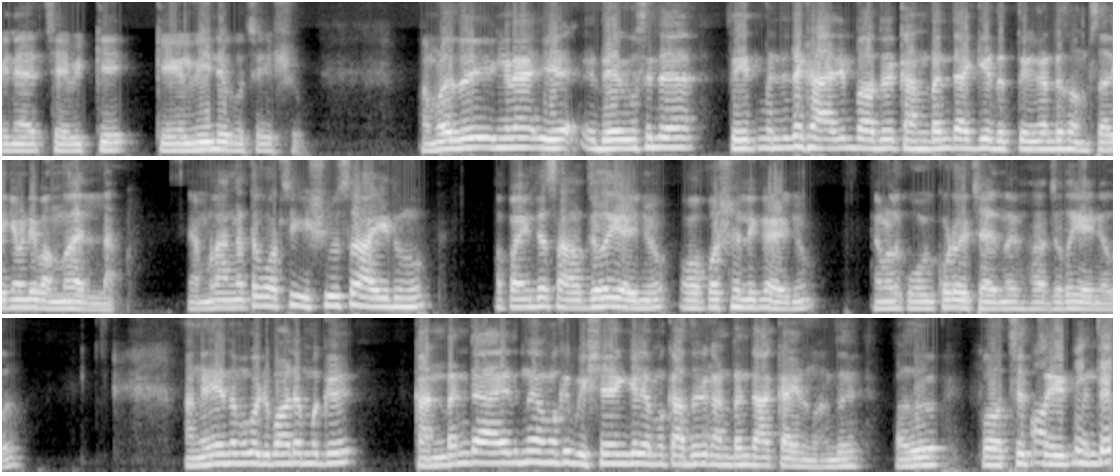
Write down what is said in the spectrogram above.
പിന്നെ ചെവിക്ക് കേൾവിന്റെ കുറച്ച് ഇഷ്യൂ നമ്മളിത് ഇങ്ങനെ ഈ ദേവൂസിന്റെ ട്രീറ്റ്മെന്റിന്റെ കാര്യം അത് കണ്ടന്റ് ആക്കി എടുത്ത് കണ്ട് സംസാരിക്കാൻ വേണ്ടി വന്നതല്ല. നമ്മൾ അങ്ങനത്തെ കുറച്ച് ഇഷ്യൂസ് ആയിരുന്നു. അപ്പൊ അതിന്റെ സർജറി കഴിഞ്ഞു ഓപ്പറേഷനിലും കഴിഞ്ഞു. നമ്മൾ കോഴിക്കോട് വെച്ചായിരുന്നു സർജറി കഴിഞ്ഞത്. അങ്ങനെ നമുക്ക് ഒരുപാട് നമുക്ക് കണ്ടന്റ് ആയിരുന്നു നമുക്ക് വിഷയമെങ്കിൽ നമുക്ക് അതൊരു കണ്ടന്റ് ആക്കായിരുന്നു. അത് അത് കുറച്ച് ട്രീറ്റ്മെന്റ്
